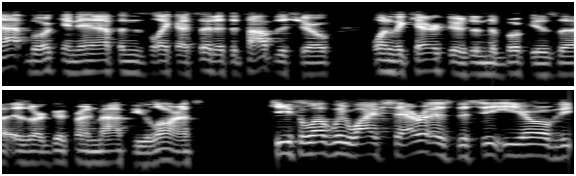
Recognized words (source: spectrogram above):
that book, and it happens, like I said at the top of the show, one of the characters in the book is uh, is our good friend Matthew Lawrence. Keith's lovely wife Sarah is the CEO of the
